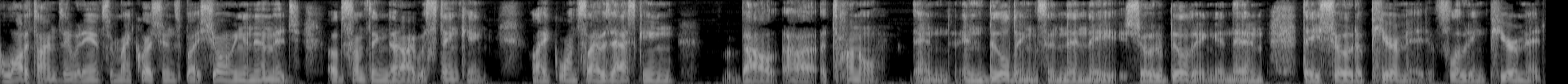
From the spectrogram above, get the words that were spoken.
a lot of times they would answer my questions by showing an image of something that I was thinking. Like once I was asking about uh, a tunnel and and buildings and then they showed a building and then they showed a pyramid a floating pyramid.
